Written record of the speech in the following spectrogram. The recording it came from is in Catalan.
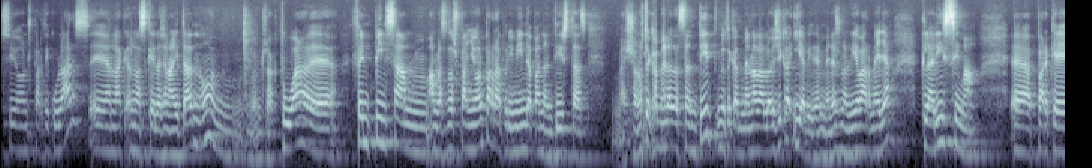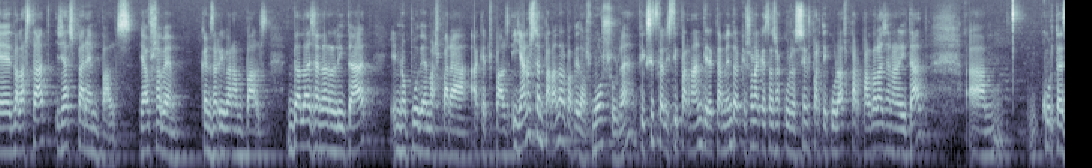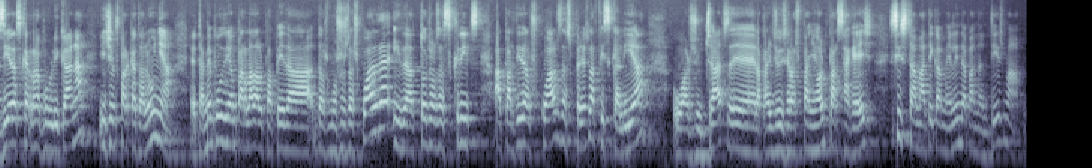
situacions particulars eh, en, la, en les que la Generalitat no, doncs actua eh, fent pinça amb, amb l'estat espanyol per reprimir independentistes. Això no té cap mena de sentit, no té cap mena de lògica i, evidentment, és una línia vermella claríssima, eh, perquè de l'Estat ja esperem pals, ja ho sabem, que ens arribaran pals. De la Generalitat no podem esperar aquests pals. I ja no estem parlant del paper dels Mossos, eh? Fixi's que li estic parlant directament del que són aquestes acusacions particulars per part de la Generalitat, eh, cortesia d'Esquerra Republicana i Junts per Catalunya. Eh, també podríem parlar del paper de, dels Mossos d'Esquadra i de tots els escrits a partir dels quals després la Fiscalia o els jutjats, eh, l'aparell judicial espanyol, persegueix sistemàticament l'independentisme.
